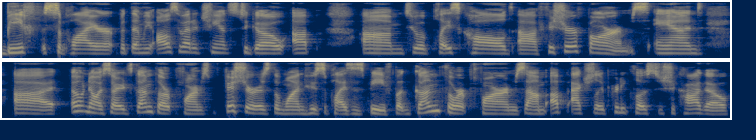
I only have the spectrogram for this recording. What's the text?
beef supplier. But then we also had a chance to go up um, to a place called uh, Fisher Farms. And uh, oh no, sorry, it's Gunthorp Farms. Fisher is the one who supplies his beef, but Gunthorp Farms, um, up actually pretty close to Chicago,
